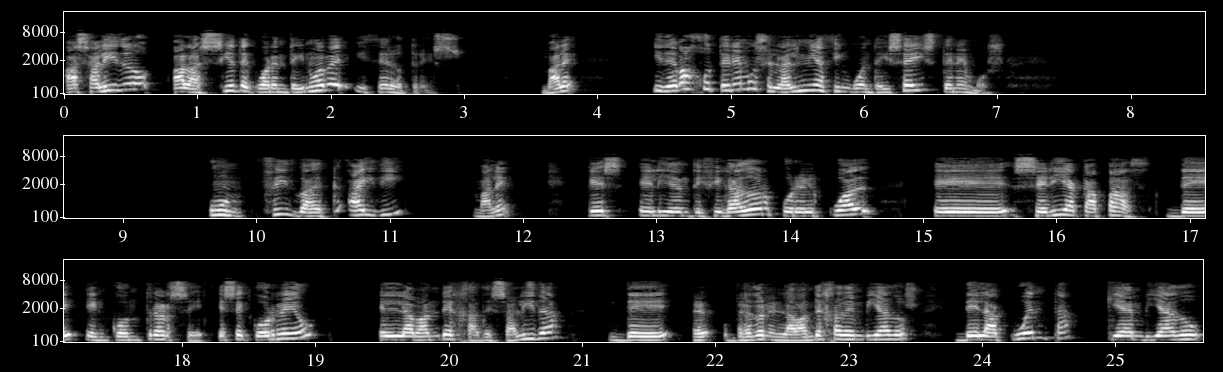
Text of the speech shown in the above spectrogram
ha salido a las 7.49 y 03. ¿Vale? Y debajo tenemos en la línea 56 tenemos un feedback ID, ¿vale? Que es el identificador por el cual eh, sería capaz de encontrarse ese correo en la bandeja de salida de, eh, perdón, en la bandeja de enviados de la cuenta que ha enviado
